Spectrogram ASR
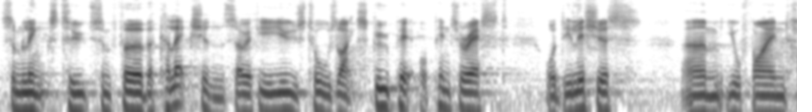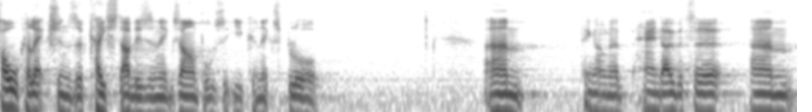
some links to some further collections. So if you use tools like Scoop.it or Pinterest or Delicious, um, you'll find whole collections of case studies and examples that you can explore. Um, I think I'm going to hand over to um,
